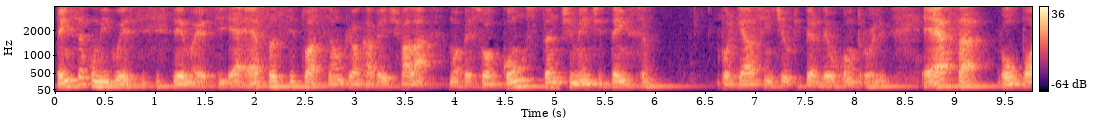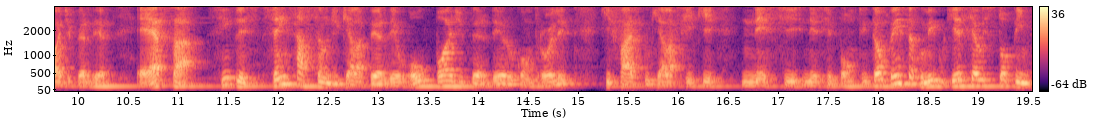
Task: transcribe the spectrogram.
pensa comigo esse sistema, esse, é essa situação que eu acabei de falar, uma pessoa constantemente tensa porque ela sentiu que perdeu o controle. É essa, ou pode perder, é essa simples sensação de que ela perdeu ou pode perder o controle que faz com que ela fique nesse, nesse ponto. Então pensa comigo que esse é o estopim.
